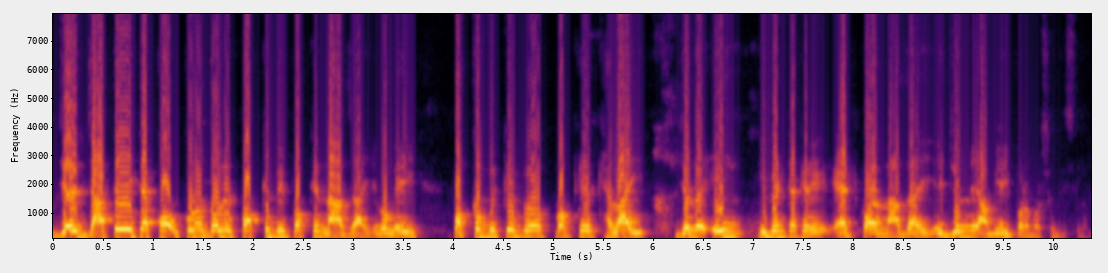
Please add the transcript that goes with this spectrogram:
যে- যাতে এটা কোনো দলের পক্ষে বিপক্ষে না যায় এবং এই পক্ষ বিপক্ষের খেলায় যেন এই ইভেন্টটাকে অ্যাড করা না যায়, এই জন্য আমি এই পরামর্শ দিয়েছিলাম।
